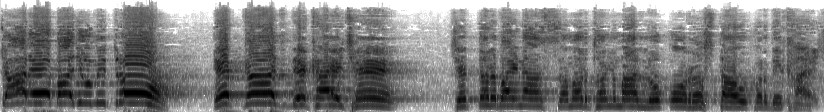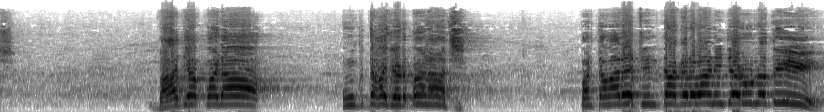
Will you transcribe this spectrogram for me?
ચારે બાજુ મિત્રો, એક જ દેખાય છે. ચેતરભાઈના સમર્થનમાં લોકો રસ્તા ઉપર દેખાય છે. ભાજપ ઊંઘતા ઝડપાણા છે. પણ તમારે ચિંતા કરવાની જરૂર નથી.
